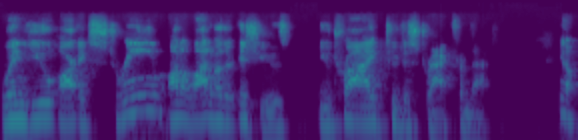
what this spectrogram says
when you are extreme on a lot of other issues, you try to distract from that. You know,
